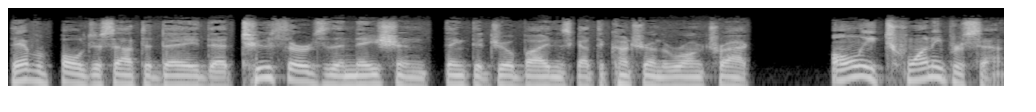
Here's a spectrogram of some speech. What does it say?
They have a poll just out today that two thirds of the nation think that Joe Biden's got the country on the wrong track. Only 20%,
